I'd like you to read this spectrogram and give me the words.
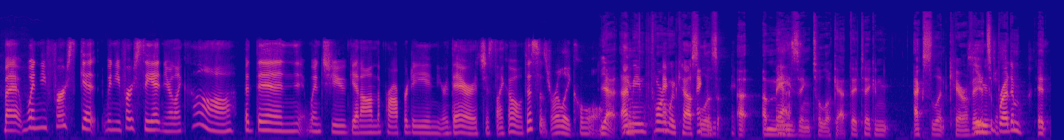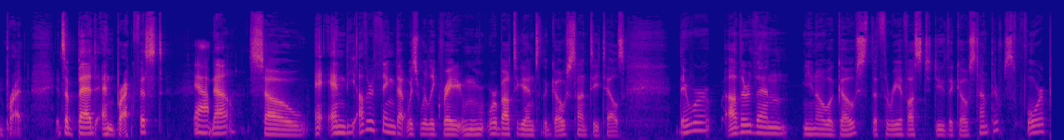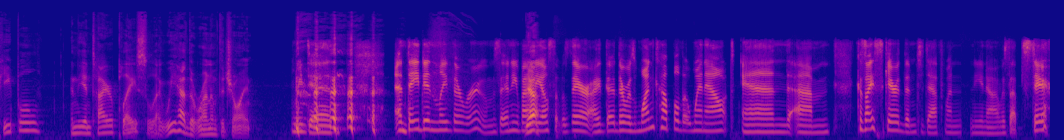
but when you first get when you first see it and you're like, oh, but then once you get on the property and you're there, it's just like, oh, this is really cool. Yeah, I know, mean I Thornwood I Castle is uh, amazing to look at. They've taken excellent care of it. It's a bread and it bread. It's a bed and breakfast Yeah. now. So, and the other thing that was really great, and we're about to get into the ghost hunt details. There were other than you know a ghost, the three of us to do the ghost hunt. There was four people in the entire place. Like we had the run of the joint. We did. and they didn't leave their rooms. Anybody Yeah. else that was there, I there, there was one couple that went out and um because I scared them to death when you know I was upstairs.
